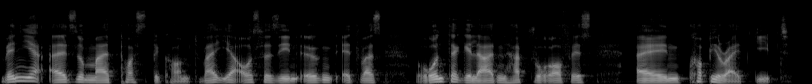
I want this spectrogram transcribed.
wenn ihr also mal Post bekommt, weil ihr aus Versehen irgendetwas runtergeladen habt, worauf es ein Copyright gibt,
